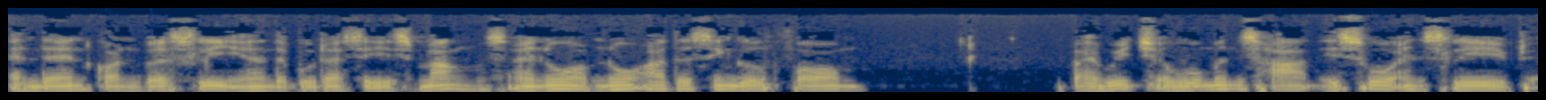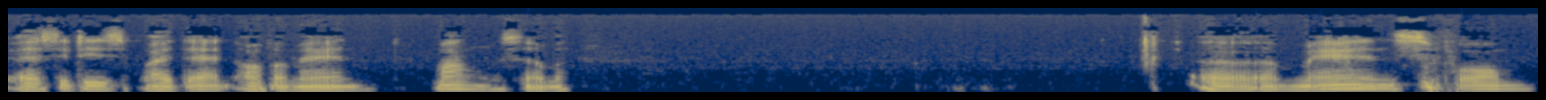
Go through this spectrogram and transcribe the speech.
And then conversely, uh, the Buddha says, monks, I know of no other single form by which a woman's heart is so enslaved as it is by that of a man monks. Um, a man's form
